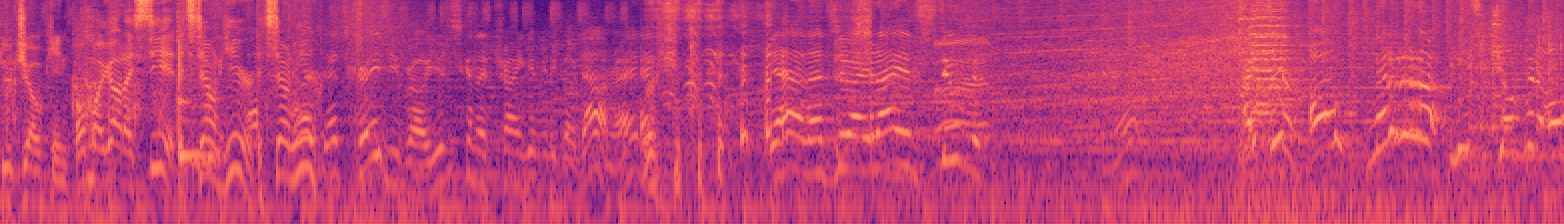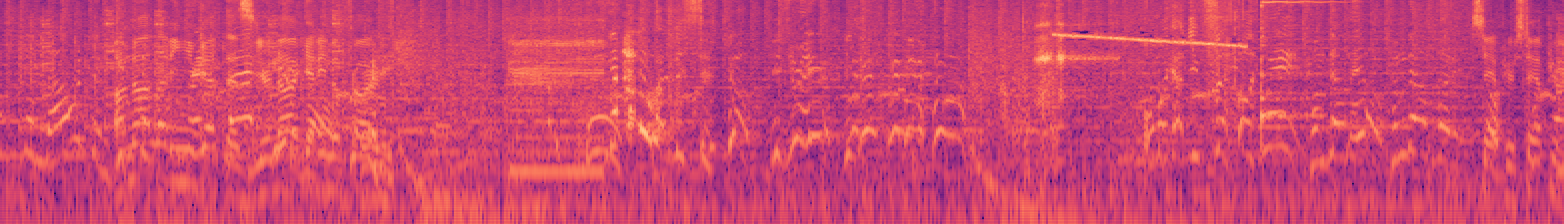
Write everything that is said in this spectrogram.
You're joking. Oh my god, I see it. It's down here. It's down here. That's crazy, bro. You're just gonna try and get me to go down, right? yeah, that's right. I am stupid. I see him. Oh, no, no, no, no. He's jumping off the mountain. I'm not letting you get this. You're not getting the frog. No, I missed it. No, he's right here. He's right here. Oh my god, you fell. Wait, come down the hill. Come down, buddy. Stay up here, stay up here.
